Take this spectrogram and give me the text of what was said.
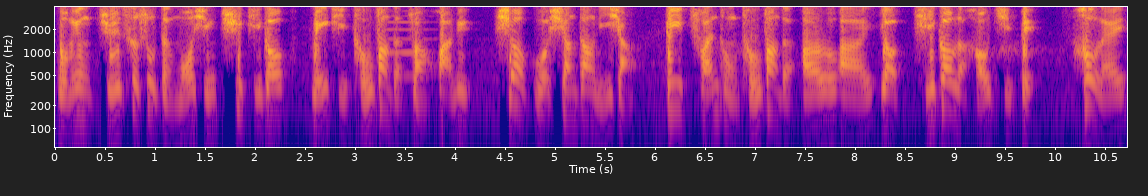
我们用决策树等模型去提高媒体投放的转化率，效果相当理想，比传统投放的 ROI 要提高了好几倍。后来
